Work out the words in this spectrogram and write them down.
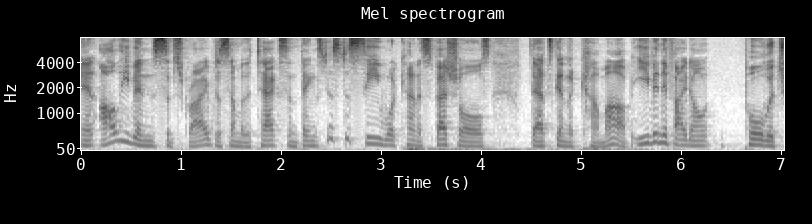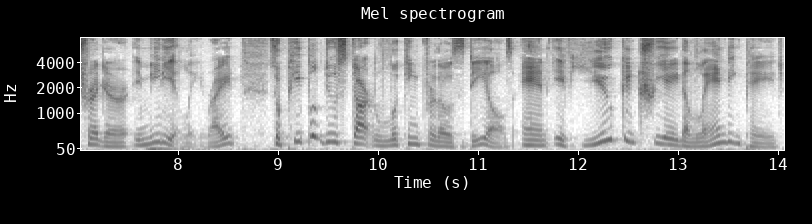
And I'll even subscribe to some of the texts and things just to see what kind of specials that's going to come up, even if I don't pull the trigger immediately, right? So people do start looking for those deals. And if you could create a landing page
